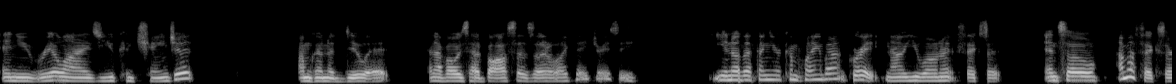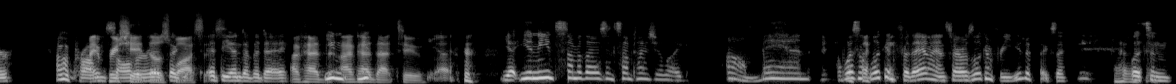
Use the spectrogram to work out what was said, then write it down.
and you realize you can change it, I'm going to do it. And I've always had bosses that are like, hey, Tracy, you know that thing you're complaining about? Great. Now you own it, fix it. And so I'm a fixer. I'm a problem I appreciate solver those at the, bosses. At the end of the day, I've had you, I've you, had that too. Yeah, yeah. You need some of those, and sometimes you're like, "Oh man, I wasn't looking for that answer. I was looking for you to fix it." Listen,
